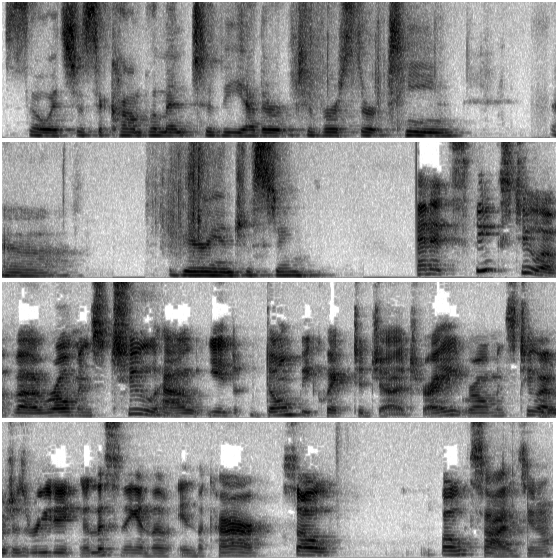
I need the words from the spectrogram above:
So it's just a complement to the other to verse thirteen. Uh, very interesting. And it speaks too of uh, Romans two, how you don't be quick to judge, right? Romans two. I was just reading, listening in the in the car. So both sides, you know.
